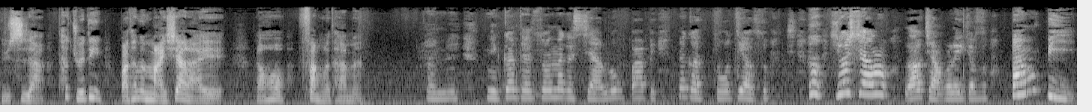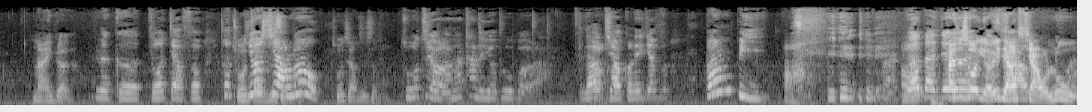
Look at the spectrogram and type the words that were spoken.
于是啊，他决定把他们买下来，哎，然后放了他们。妈咪，你刚才说那个小鹿芭比，那个左脚说，哼，有小鹿，然后巧克力就说斑比，哪一个？那个左脚说，有小鹿，左脚是什么？左脚了？他看的 YouTube 啊？然后巧克力就说斑比，哦然后他是说有一条小小鹿，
